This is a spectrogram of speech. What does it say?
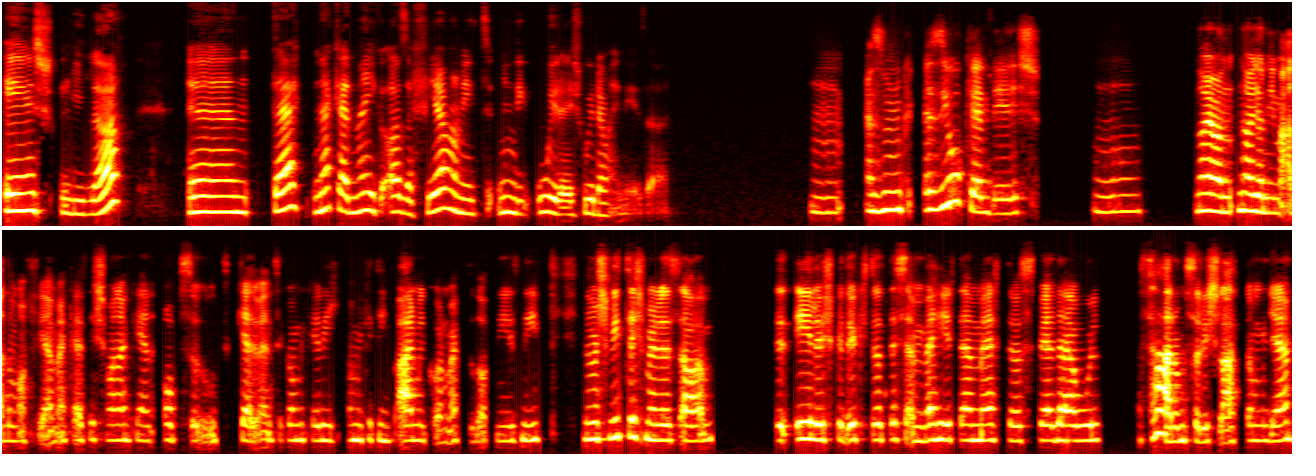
és Lila, te, neked melyik az a film, amit mindig újra és újra megnézel? Mm, ez, ez jó kérdés. Nagyon, nagyon imádom a filmeket, és vannak ilyen abszolút kedvencek, amiket így, amiket így bármikor meg tudok nézni. De most vicces, mert ez a élősködők jutott eszembe hirtelen, mert az például az háromszor is láttam, ugye,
